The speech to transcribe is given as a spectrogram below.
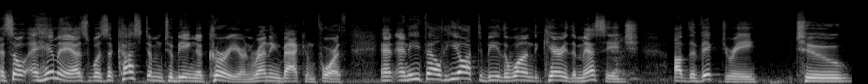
And so Ahimaaz was accustomed to being a courier and running back and forth, and, and he felt he ought to be the one to carry the message of the victory to,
